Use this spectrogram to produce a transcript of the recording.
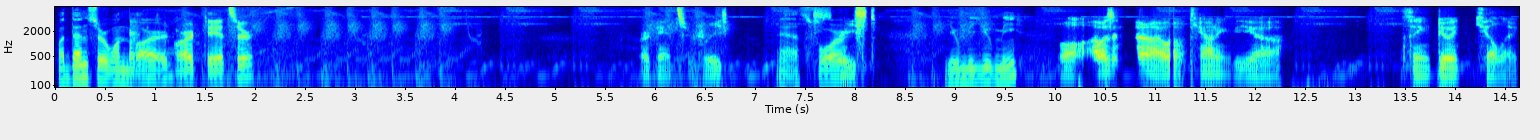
one dancer, one bard. Bard dancer. Bard dancer priest. Yeah, that's four. Priest. You, me, you, me. Well, I wasn't. No, I wasn't counting the uh, thing doing killing.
